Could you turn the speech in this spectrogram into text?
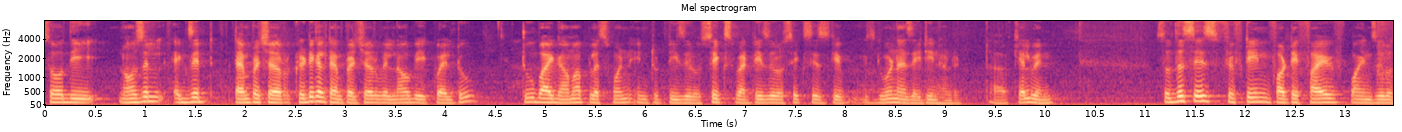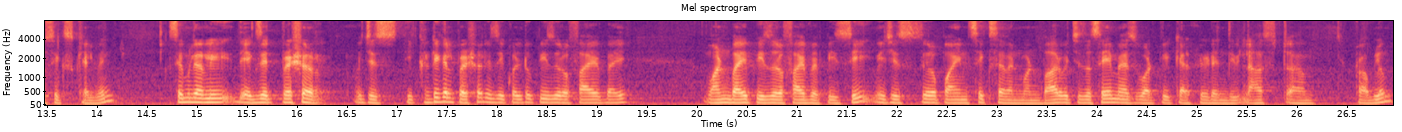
So, the nozzle exit temperature critical temperature will now be equal to 2 by gamma plus 1 into T 06 where T 06 is, give, is given as 1800 uh, Kelvin. So, this is 1545.06 Kelvin. Similarly, the exit pressure which is the critical pressure is equal to P 05 by 1 by P 05 by P c which is 0.671 bar which is the same as what we calculated in the last um, problem.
